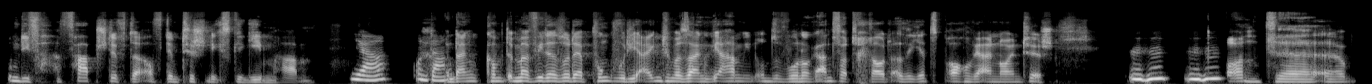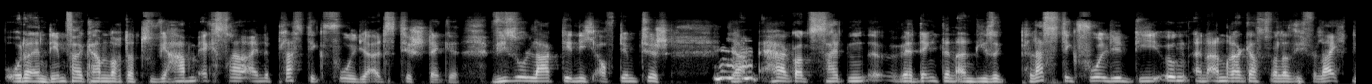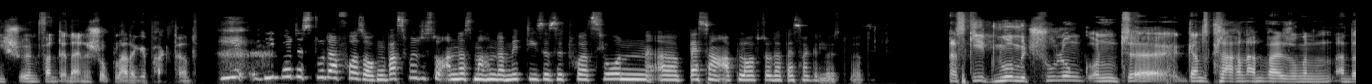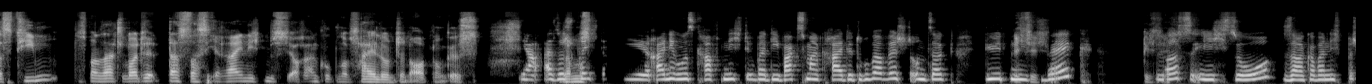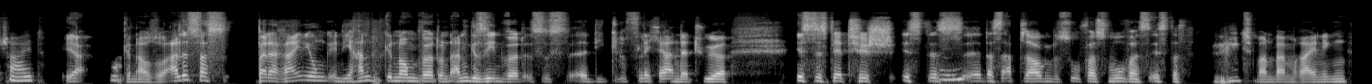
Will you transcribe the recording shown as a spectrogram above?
um die Farbstifte auf dem Tisch nichts gegeben haben. Ja. Und dann? Und dann kommt immer wieder so der Punkt, wo die Eigentümer sagen, wir haben ihnen unsere Wohnung anvertraut, also jetzt brauchen wir einen neuen Tisch. Mhm, mh. Und äh, oder in dem Fall kam noch dazu, wir haben extra eine Plastikfolie als Tischdecke. Wieso lag die nicht auf dem Tisch? Ja, Herrgottszeiten, äh, wer denkt denn an diese Plastikfolie, die irgendein anderer Gast, weil er sich vielleicht nicht schön fand, in eine Schublade gepackt hat? Wie, wie würdest du da vorsorgen? Was würdest du anders machen, damit diese Situation äh, besser abläuft oder besser gelöst wird? Das geht nur mit Schulung und äh, ganz klaren Anweisungen an das Team, dass man sagt, Leute, das, was ihr reinigt, müsst ihr auch angucken, ob es heil und in Ordnung ist. Ja, also da sprich, dass die Reinigungskraft nicht über die Wachsmalkreide drüber wischt und sagt, geht nicht Richtig. weg, Richtig. lass ich so, sag aber nicht Bescheid. Ja, ja, genau so. Alles, was bei der Reinigung in die Hand genommen wird und angesehen wird, ist es äh, die Grifffläche an der Tür, ist es der Tisch, ist es mhm. äh, das Absaugen des Sofas, wo was ist, das sieht man beim Reinigen.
